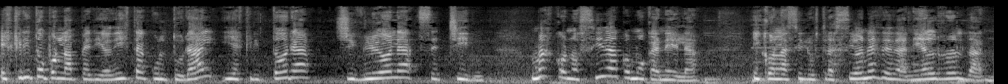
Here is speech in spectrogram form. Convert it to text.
escrito por la periodista cultural y escritora Gigliola Sechín, más conocida como Canela, y con las ilustraciones de Daniel Roldán.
